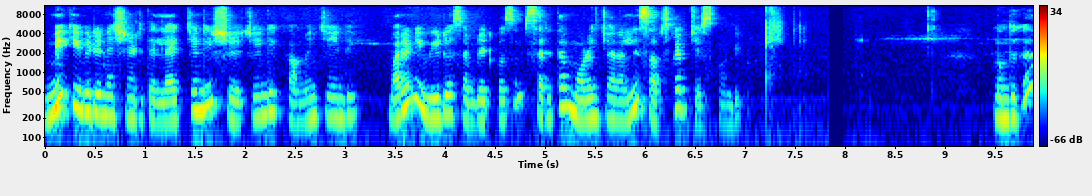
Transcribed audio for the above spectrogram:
మీకు ఈ వీడియో నచ్చినట్టయితే లైక్ చేయండి షేర్ చేయండి కామెంట్ చేయండి. మరిన్ని వీడియోస్ అప్డేట్ కోసం సరిత మోడర్న్ ఛానల్ని సబ్స్క్రైబ్ చేసుకోండి. ముందుగా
